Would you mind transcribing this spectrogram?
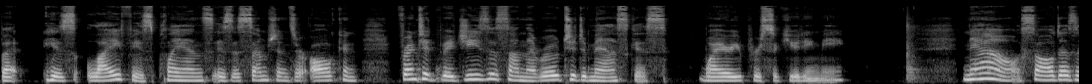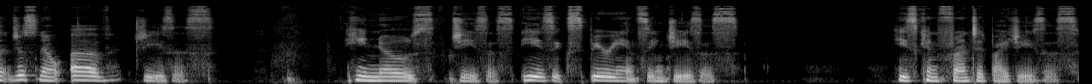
But his life, his plans, his assumptions are all confronted by Jesus on the road to Damascus. Why are you persecuting me? Now, Saul doesn't just know of Jesus. He knows Jesus. He is experiencing Jesus he's confronted by Jesus.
